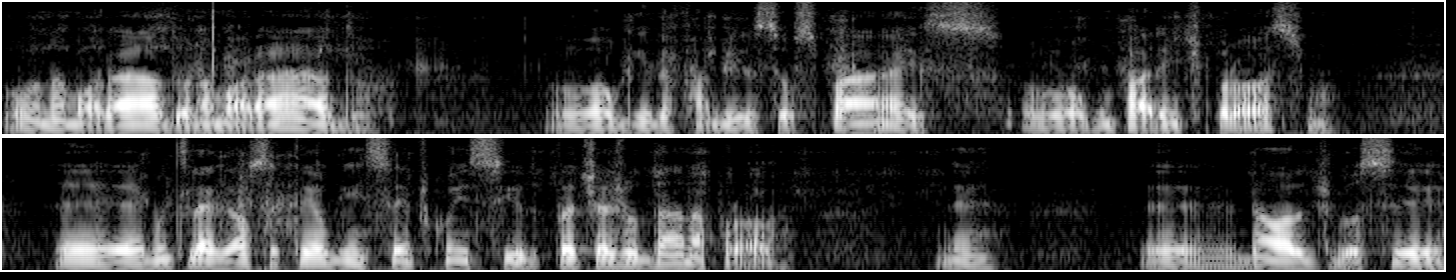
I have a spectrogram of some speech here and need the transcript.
ou, um namorado ou namorado, ou alguém da família, seus pais, ou algum parente próximo, é muito legal você ter alguém sempre conhecido para te ajudar na prova, né? É, na hora de você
